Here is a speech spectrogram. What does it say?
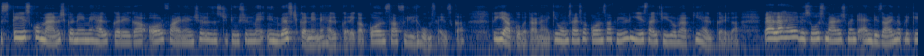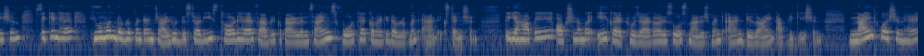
स्पेस को मैनेज करने में हेल्प करेगा और फाइनेंशियल इंस्टीट्यूशन में इन्वेस्ट करने में हेल्प करेगा, कौन सा फ़ील्ड होम साइंस का? तो ये आपको बताना है कि होम साइंस का कौन सा फ़ील्ड ये सारी चीज़ों में आपकी हेल्प करेगा। पहला है resource management and design application second है human development and childhood studies third है fabric apparel and science fourth है कम्युनिटी डेवलपमेंट एंड एक्सटेंशन तो यहाँ पे ऑप्शन नंबर ए करेक्ट हो जाएगा resource management and design application ninth question है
